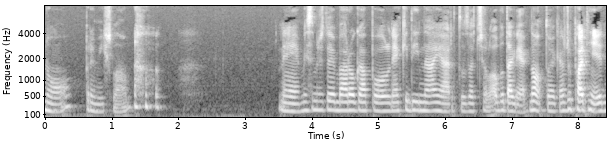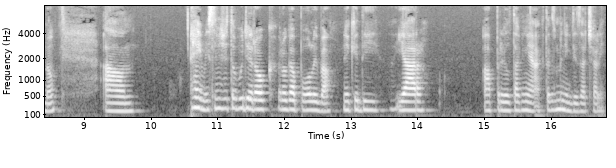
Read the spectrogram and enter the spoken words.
No, premýšľam. Nie, myslím, že to je iba rok a pol, niekedy na jar to začalo, alebo tak nejak, no, to je každopádne jedno. Um, Hej, myslím, že to bude rok, rok a pol iba. Niekedy jar, apríl, tak nejak. Tak sme niekde začali.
